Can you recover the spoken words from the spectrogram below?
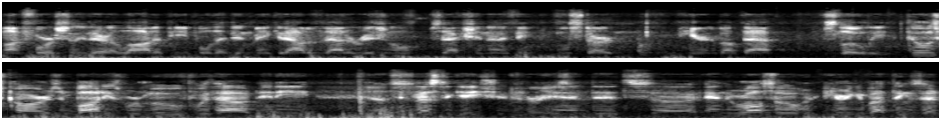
Unfortunately, there are a lot of people that didn't make it out of that original section, and I think we'll start hearing about that slowly. those cars and bodies were moved without any Yes. investigation, Crazy. and it's uh, and we're also hearing about things that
